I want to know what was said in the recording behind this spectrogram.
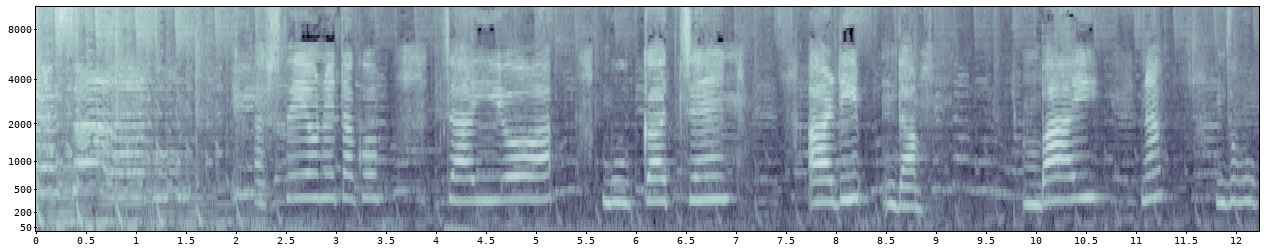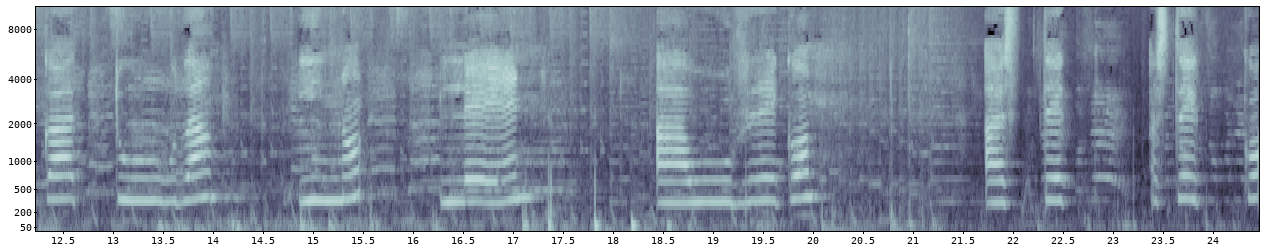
dezagun Aste honetako zaioa bukatzen ari da. Baina bukatu da ino lehen aurreko aste, asteko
